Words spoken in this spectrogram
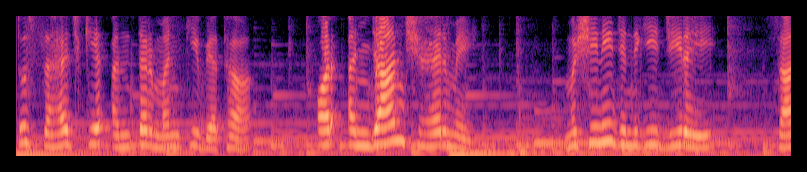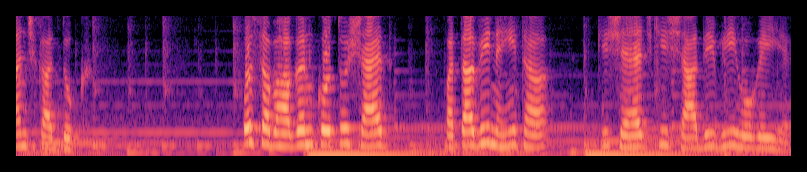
तो सहज के अंतर मन की व्यथा और अनजान शहर में मशीनी ज़िंदगी जी रही साँझ का दुख। उस अभागन को तो शायद पता भी नहीं था कि शहज की शादी भी हो गई है।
